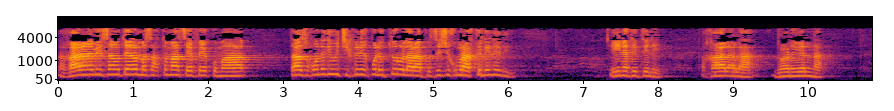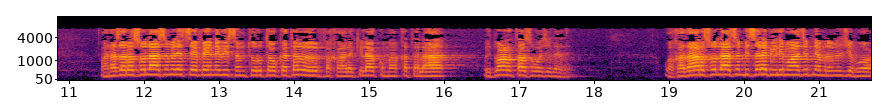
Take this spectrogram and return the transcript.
غار نبی صلی الله علیه وسلم مسحتما سیفه کوما تاسو خو نه دی و چې کړي خپل تور لاره پس شي کوم راخلې نه دي چې نه ته تللی فقال لا دوړ ویلنا فنظر رسول الله صلی الله علیه وسلم سیفه نبی سم تور تو قتل فقال کلا کوما قتلا وې دوړ تاسو وجل نه وقضى رسول الله صلی الله علیه وسلم بسلب لمعاذ ابن عمرو الجموح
